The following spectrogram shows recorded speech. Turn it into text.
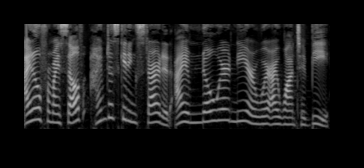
I know for myself, I'm just getting started. I am nowhere near where I want to be.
